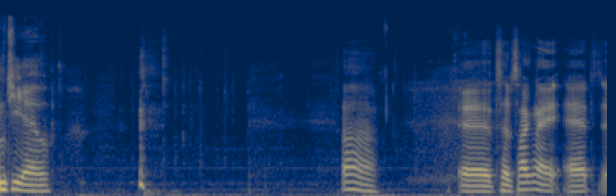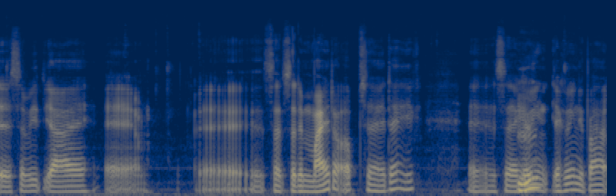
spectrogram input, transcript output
NGL. Ah. Øh, taget betragtning af, at øh, så vidt jeg... Øh, øh, så, så er det mig, der optager i dag, ikke? Øh, så jeg, kan Mm. jeg kan egentlig bare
